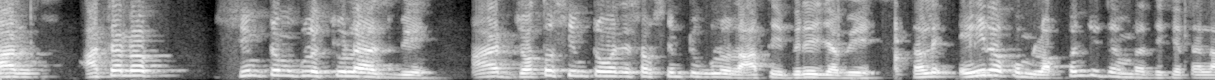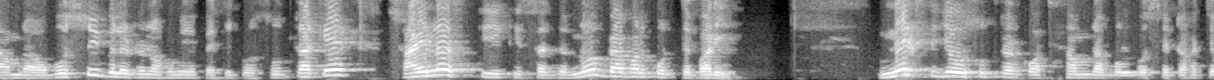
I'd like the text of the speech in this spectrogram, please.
আর আচানক সিমটমগুলো চলে আসবে আর যত সিমটম আছে, সব সিমটমগুলো রাতে বেড়ে যাবে। তাহলে এই রকম লক্ষণ যদি আমরা দেখি, তাহলে আমরা অবশ্যই বেলোডোনা হোমিওপ্যাথিক ওষুধটাকে সাইনাস চিকিৎসার জন্য ব্যবহার করতে পারি। নেক্সট যে ওষুধটার কথা আমরা বলব, সেটা হচ্ছে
